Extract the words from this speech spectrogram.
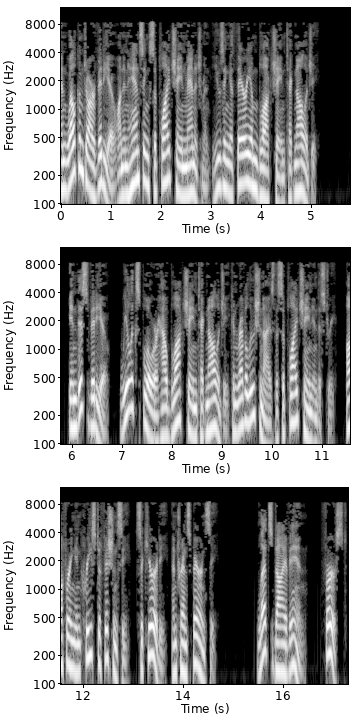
and welcome to our video on enhancing supply chain management using Ethereum blockchain technology. In this video, we'll explore how blockchain technology can revolutionize the supply chain industry, offering increased efficiency, security, and transparency. Let's dive in. First,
